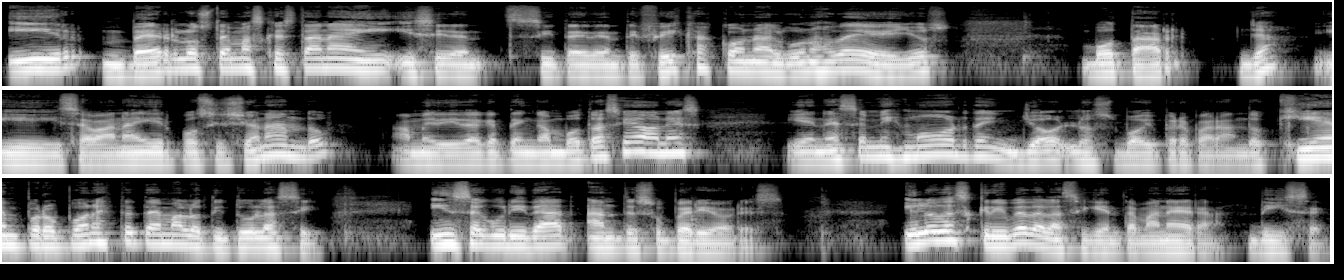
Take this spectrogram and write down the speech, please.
ir, ver los temas que están ahí y si, si te identificas con algunos de ellos, votar, ¿ya? Y se van a ir posicionando a medida que tengan votaciones y en ese mismo orden yo los voy preparando. Quien propone este tema lo titula así, Inseguridad ante superiores. Y lo describe de la siguiente manera. Dice,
